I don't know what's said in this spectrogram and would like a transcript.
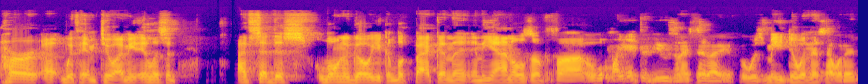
her uh, with him too. I mean, listen, I've said this long ago. You can look back in the in the annals of uh, all my interviews, and I said I, if it was me doing this, I would have.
